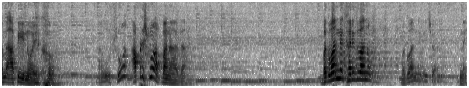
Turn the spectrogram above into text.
તમે આપી નો આવું શું? આપણે શું આપવાના હતા? ભગવાનને ખરીદવાનો? ભગવાનને વેચવાનો? નહીં.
